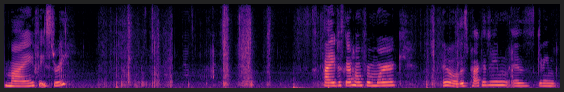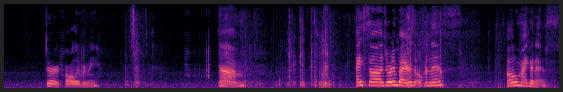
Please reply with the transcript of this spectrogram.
my Facetory. I just got home from work. Ew, this packaging is getting dirt all over me. Um, I saw Jordan Byers open this. Oh my goodness.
